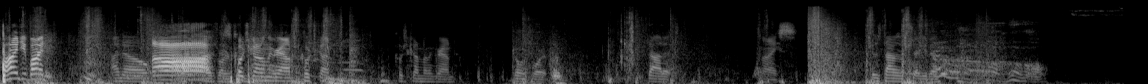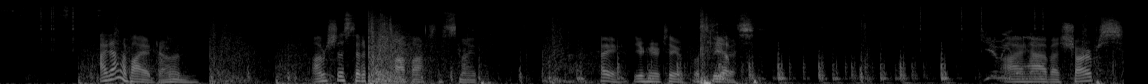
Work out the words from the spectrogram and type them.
Behind you, behind you. I know. Ah! I There's coach gun on the ground. Coach gun. Coach gun on the ground. Going for it. Got it. Nice. There's down in the shaggy though. I gotta buy a gun. I'm just gonna set up in the top box and snipe. Hey, you're here too. Let's do Yep. this. I have a sharps,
